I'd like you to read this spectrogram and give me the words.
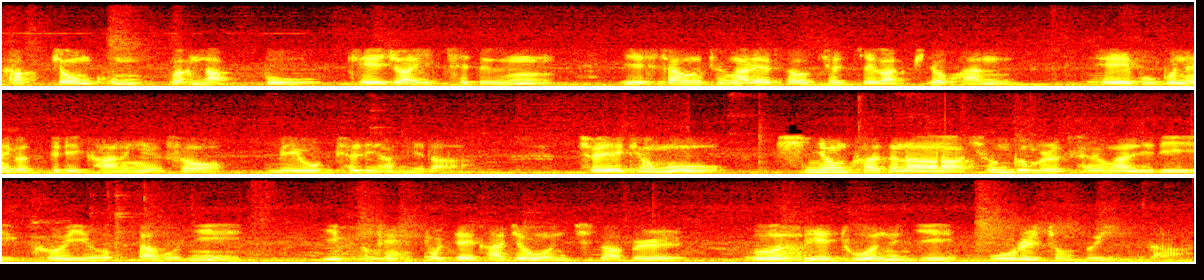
각종 공간 납부, 계좌 이체 등 일상생활에서 결제가 필요한 대부분의 것들이 가능해서 매우 편리합니다. 저의 경우 신용카드나 현금을 사용할 일이 거의 없다 보니 이곳에 올 때 가져온 지갑을 어디에 두었는지 모를 정도입니다.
